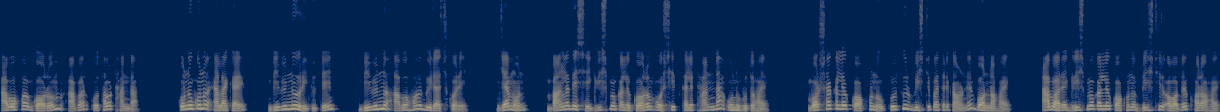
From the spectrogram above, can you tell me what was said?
আবহাওয়া গরম, আবার কোথাও ঠান্ডা। কোনো কোনো এলাকায় বিভিন্ন ঋতুতে বিভিন্ন আবহাওয়া বিরাজ করে। যেমন, বাংলাদেশে গ্রীষ্মকালে গরম ও শীতকালে ঠান্ডা অনুভূত হয়। বর্ষাকালে কখনো প্রচুর বৃষ্টিপাতের কারণে বন্যা হয়। আবার গ্রীষ্মকালে কখনো বৃষ্টির অভাবে খরা হয়।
